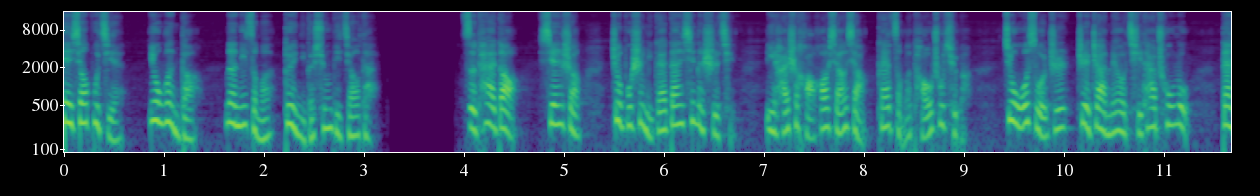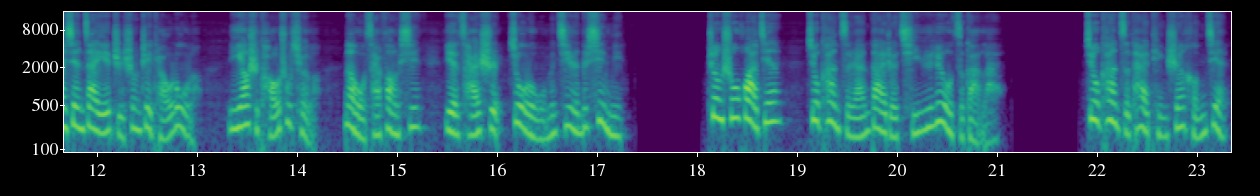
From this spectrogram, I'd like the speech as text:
燕霄不解，又问道：“那你怎么对你的兄弟交代？”子泰道：“先生，这不是你该担心的事情，你还是好好想想该怎么逃出去吧。就我所知，这寨没有其他出路。”但现在也只剩这条路了。你要是逃出去了，那我才放心，也才是救了我们几人的性命。正说话间，就看子然带着其余六子赶来，就看子泰挺身横剑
